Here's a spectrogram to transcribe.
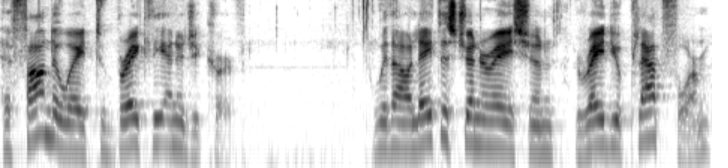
have found a way to break the energy curve. With our latest generation radio platform,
